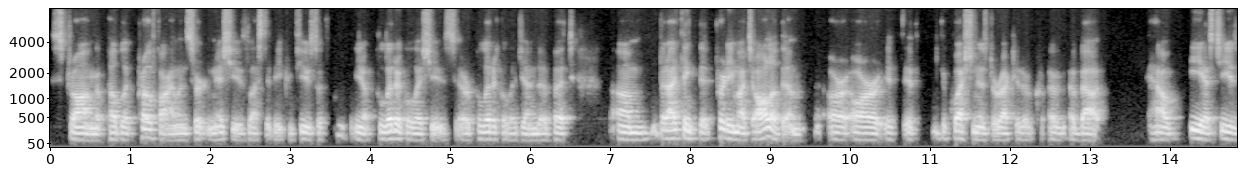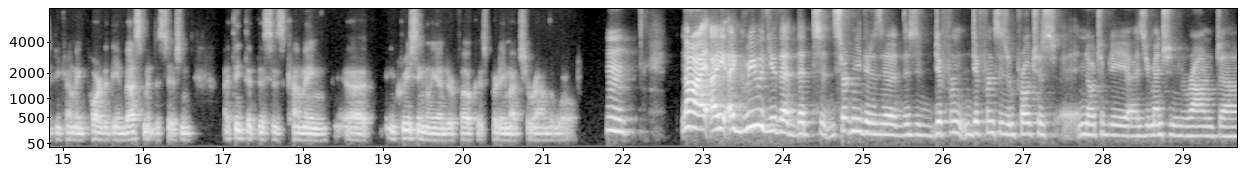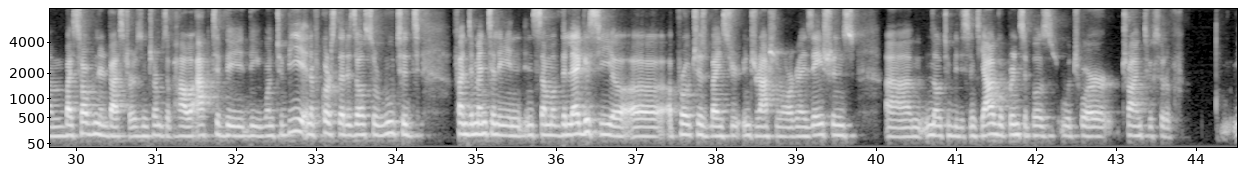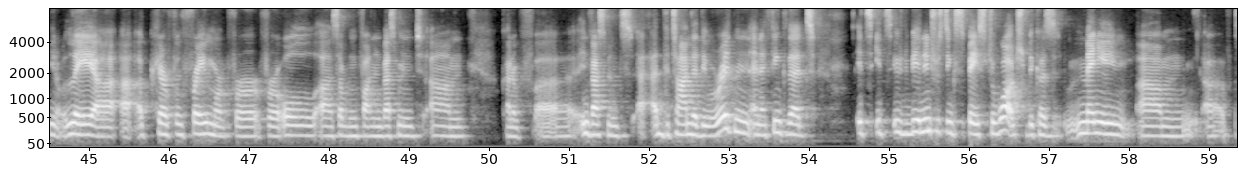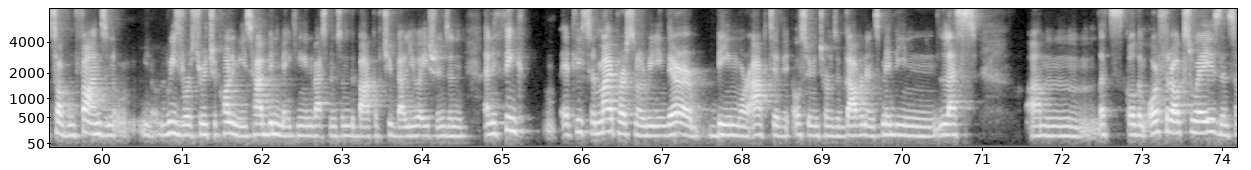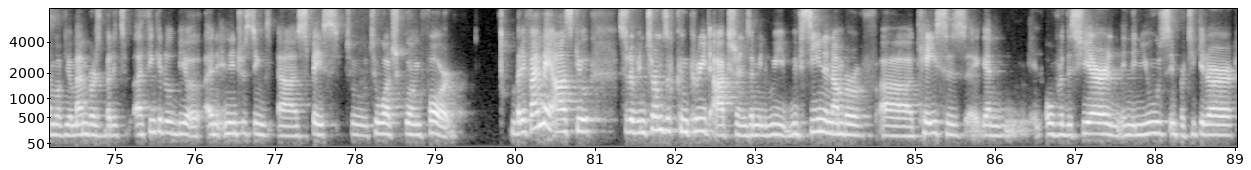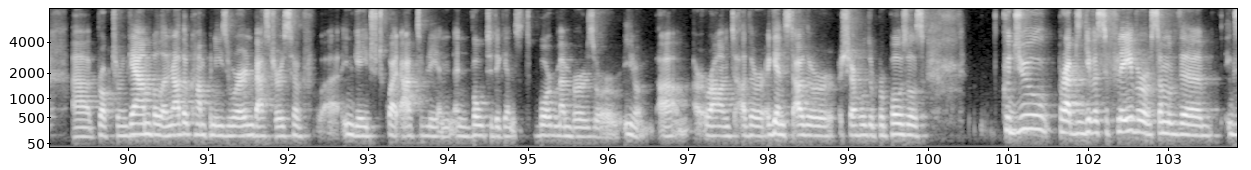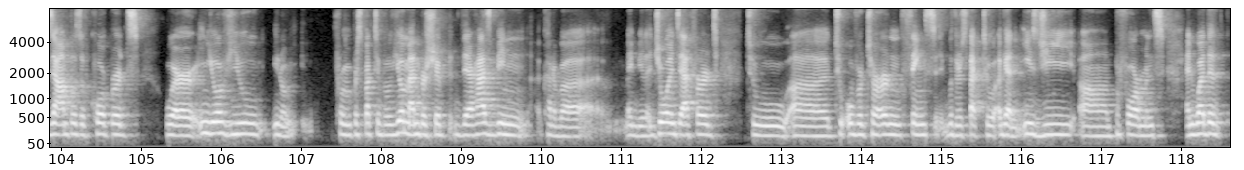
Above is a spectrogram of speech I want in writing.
strong a public profile in certain issues, lest it be confused with, you know, political issues or political agenda. But um, but I think that pretty much all of them are, are if, if the question is directed about how ESG is becoming part of the investment decision, I think that this is coming uh, increasingly under focus pretty much around the world. Hmm. No, I, I agree with you that that certainly there's a there's a different differences in approaches, notably as you mentioned around um, by sovereign investors in terms of how active they, they want to be, and of course that is also rooted fundamentally in, in some of the legacy uh, approaches by international organizations, um, notably the Santiago Principles, which were trying to sort of you know lay a, a careful framework for for all uh, sovereign fund investment um, kind of uh, investments at the time that they were written. And I think that it's, it's, it would be an interesting space to watch because many um, uh, sovereign funds and you know resource-rich economies have been making investments on the back of cheap valuations, and and I think at least in my personal reading, they're being more active also in terms of governance, maybe in less um, let's call them orthodox ways than some of your members, but it's I think it will be a, an, an, interesting uh, space to to watch going forward. But if I may ask you, sort of in terms of concrete actions, I mean, we, we've seen a number of uh, cases, again, over this year in, in the news, in particular, uh, Procter & Gamble and other companies where investors have uh, engaged quite actively and, and, voted against board members or, you know, um, around other, against other shareholder proposals. Could you perhaps give us a flavor of some of the examples of corporates where, in your view, you know, from a perspective of your membership, there has been kind of a maybe a joint effort to uh, to overturn things with respect to again ESG uh, performance and whether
